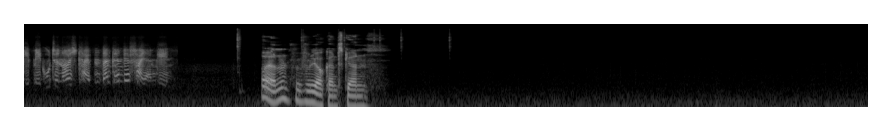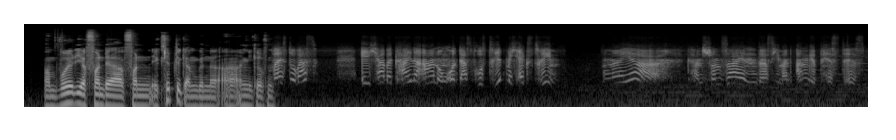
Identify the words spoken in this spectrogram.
Gib mir gute Neuigkeiten, dann können wir feiern gehen. Ah ja, ne? Würde ich auch ganz gern. Warum wurdet ihr von der von Ekliptik äh, angegriffen? Weißt du was? Ich habe keine Ahnung und das frustriert mich extrem. Naja, kann schon sein, dass jemand angepisst ist,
